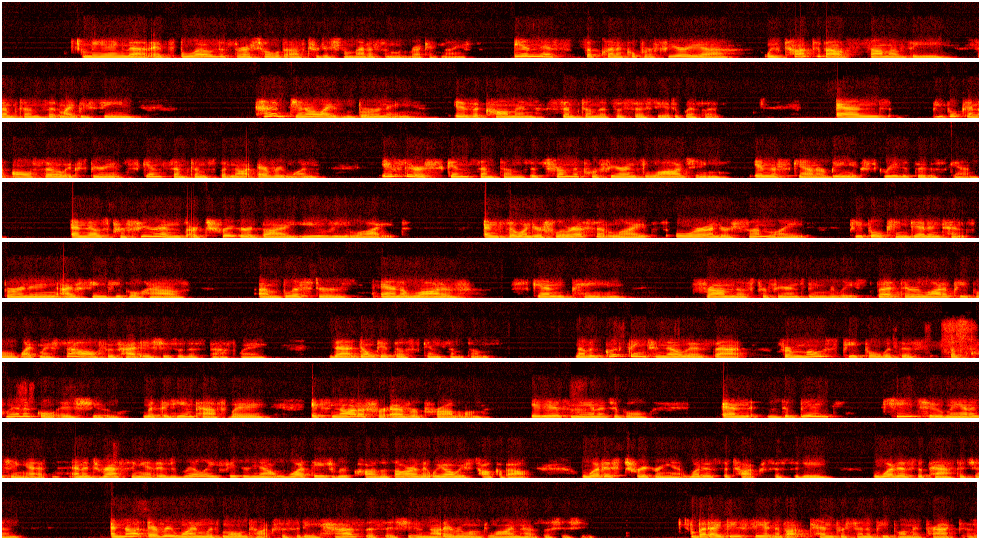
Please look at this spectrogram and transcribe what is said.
meaning that it's below the threshold of traditional medicine would recognize. In this subclinical porphyria, we've talked about some of the symptoms that might be seen. Kind of generalized burning is a common symptom that's associated with it. And people can also experience skin symptoms, but not everyone. If there are skin symptoms, it's from the porphyrins lodging in the skin or being excreted through the skin. And those porphyrins are triggered by UV light. And so, under fluorescent lights or under sunlight, people can get intense burning. I've seen people have um, blisters and a lot of skin pain from those porphyrins being released. But there are a lot of people, like myself, who've had issues with this pathway that don't get those skin symptoms. Now, the good thing to know is that for most people with this subclinical issue with the heme pathway, it's not a forever problem. It is manageable. And the big key to managing it and addressing it is really figuring out what these root causes are that we always talk about. What is triggering it? What is the toxicity? What is the pathogen? And not everyone with mold toxicity has this issue. Not everyone with Lyme has this issue. But I do see it in about 10% of people in my practice.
